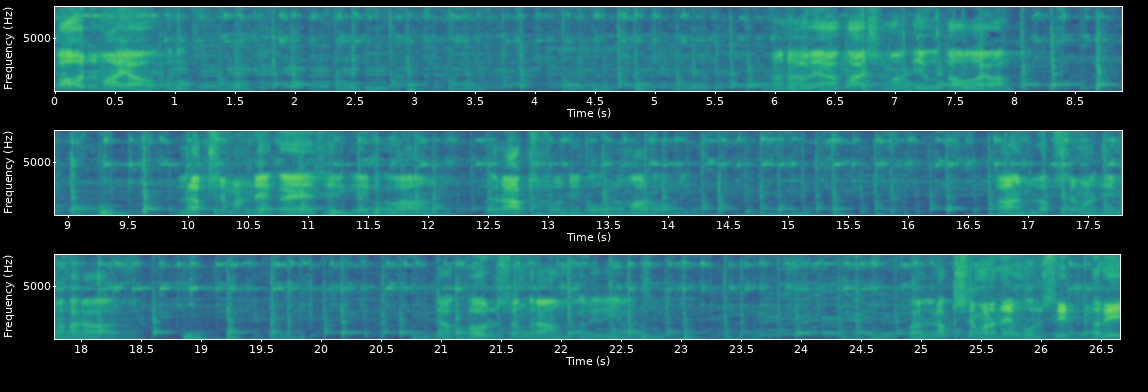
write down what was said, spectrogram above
બહુ જ માયાઓ કરી છે. અને હવે આકાશમાં દેવતાઓ આવ્યા. લક્ષ્મણને કહે છે કે ભગવાન, રાક્ષસોને બહુ રમાડો નહીં. અન લક્ષ્મણજી મહારાજ જ્યાં ઘોર સંગ્રામ કરી રહ્યા છે. પણ લક્ષ્મણને મૂર્છિત કરી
